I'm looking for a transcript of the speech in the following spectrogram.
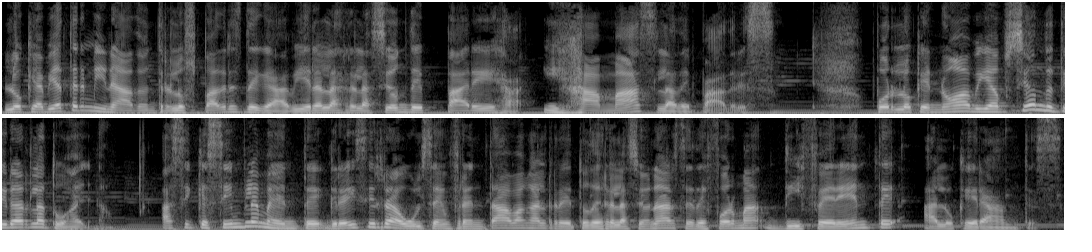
Lo que había terminado entre los padres de Gaby era la relación de pareja y jamás la de padres, por lo que no había opción de tirar la toalla. Así que simplemente Grace y Raúl se enfrentaban al reto de relacionarse de forma diferente a lo que era antes.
